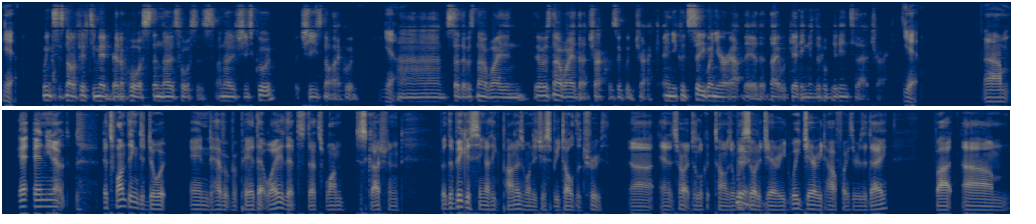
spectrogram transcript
Yeah. Winx is not a 50 meter better horse than those horses. I know she's good, but she's not that good. Yeah. Um, so there was no way in, there was no way that track was a good track, and you could see when you were out there that they were getting a little bit into that track. Yeah. Um, and, and you know, it's one thing to do it and have it prepared that way. That's that's one discussion. But the biggest thing I think punters want to just be told the truth. Uh, and it's all right to look at times, and we Yeah. sort of jerried. We jerried halfway through the day, but um,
